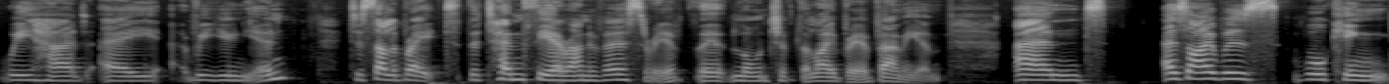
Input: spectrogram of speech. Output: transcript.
we had a reunion to celebrate the 10th year anniversary of the launch of the Library of Birmingham. And as I was walking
